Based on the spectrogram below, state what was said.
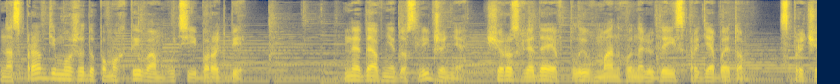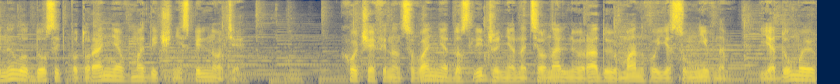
насправді може допомогти вам у цій боротьбі? Недавнє дослідження, що розглядає вплив манго на людей з предіабетом, спричинило досить потурання в медичній спільноті. Хоча фінансування дослідження Національною радою манго є сумнівним, я думаю,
